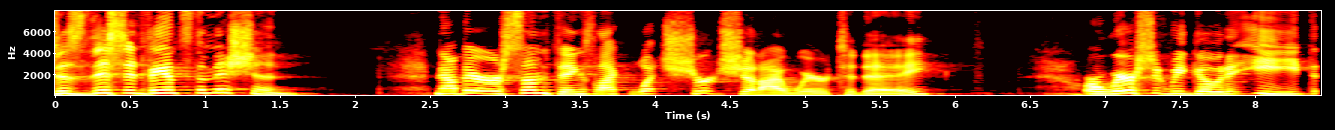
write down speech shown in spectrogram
does this advance the mission? Now, there are some things like what shirt should I wear today? Or where should we go to eat?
